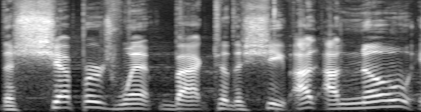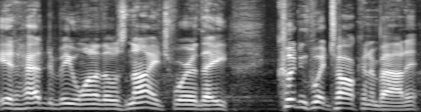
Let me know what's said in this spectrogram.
the shepherds went back to the sheep. I, I, know it had to be one of those nights where they couldn't quit talking about it,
